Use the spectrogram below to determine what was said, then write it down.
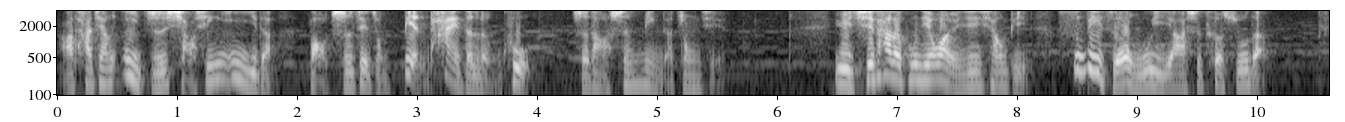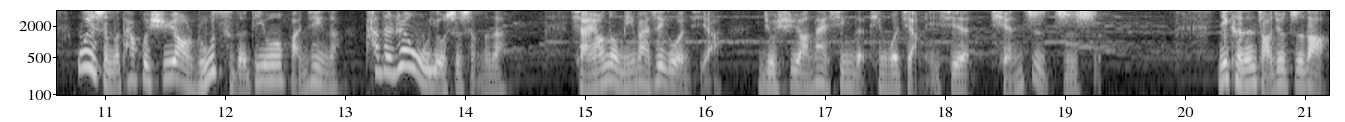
而它将一直小心翼翼地保持这种变态的冷酷，直到生命的终结。与其他的空间望远镜相比，斯必泽无疑啊是特殊的。为什么它会需要如此的低温环境呢？它的任务又是什么呢？想要弄明白这个问题啊。你就需要耐心的听我讲一些前置知识。你可能早就知道，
